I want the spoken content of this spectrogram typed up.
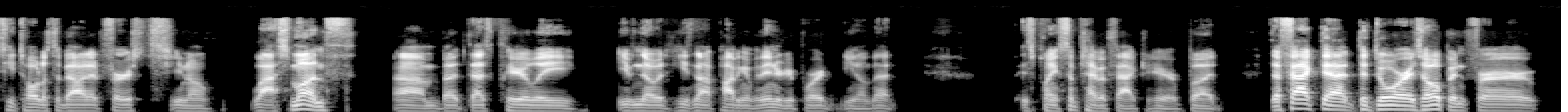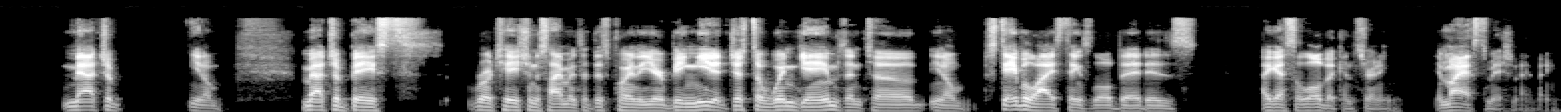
he told us about it first, you know, last month. Um, but that's clearly, even though he's not popping up in an injury report, you know that is playing some type of factor here. But the fact that the door is open for matchup, you know, matchup based rotation assignments at this point of the year being needed just to win games and to you know stabilize things a little bit is, I guess, a little bit concerning in my estimation. I think.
